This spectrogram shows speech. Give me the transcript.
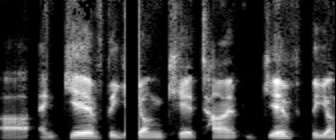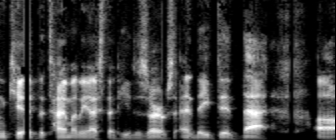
uh, and give the young kid time, give the young kid the time on the ice that he deserves, and they did that. Uh,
